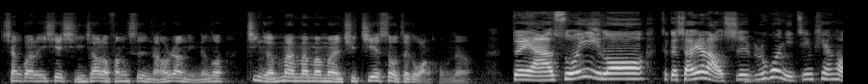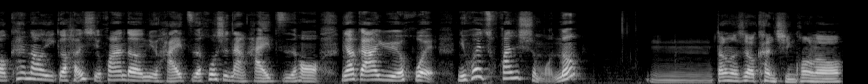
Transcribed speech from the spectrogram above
相关的一些行销的方式，然后让你能够进而慢慢慢慢去接受这个网红呢？对呀、啊，所以喽，这个小野老师，如果你今天哦看到一个很喜欢的女孩子或是男孩子哦，你要跟他约会，你会穿什么呢？嗯，当然是要看情况喽。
